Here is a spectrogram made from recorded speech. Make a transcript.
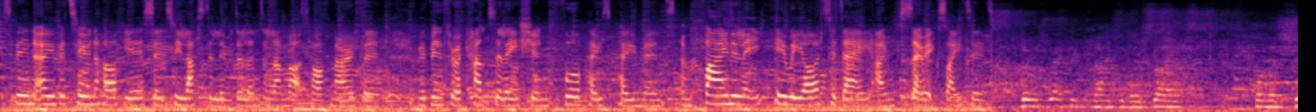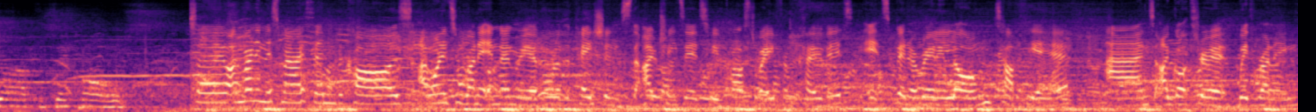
It's been over two and a half years since we last delivered a London Landmarks Half Marathon. We've been through a cancellation, four postponements, and finally here we are today. I'm so excited. Recognisable sights from the Shard to St Paul's. So I'm running this marathon because I wanted to run it in memory of all of the patients that I've treated who passed away from COVID. It's been a really long, tough year and I got through it with running.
